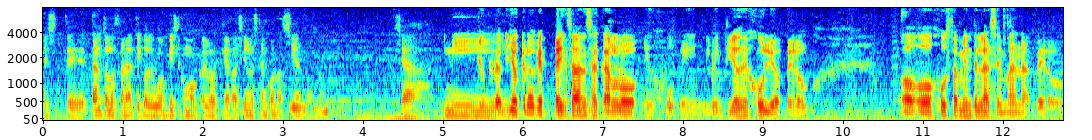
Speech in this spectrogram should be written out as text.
este tanto los fanáticos de One Piece como que los que recién lo están conociendo no o sea ni Yo creo, que pensaban sacarlo en, ju- en el 22 de julio, pero. O justamente en la semana, pero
